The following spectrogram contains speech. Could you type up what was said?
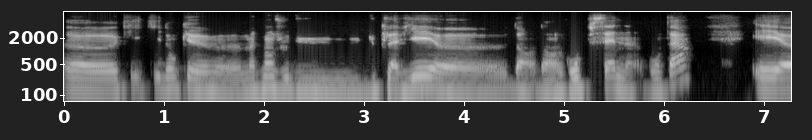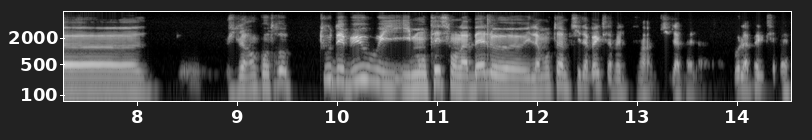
euh, qui, qui, donc euh, maintenant joue du, du clavier euh, dans, dans, le groupe Scène Gontard. Et euh, je l'ai rencontré au tout début où il, il montait son label, il a monté un petit label qui s'appelle, enfin un petit label, un beau label qui s'appelle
